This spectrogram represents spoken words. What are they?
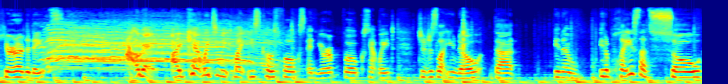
Here are the dates. Ah, okay, I can't wait to meet my East Coast folks and Europe folks. Can't wait to just let you know that in a in a place that's so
